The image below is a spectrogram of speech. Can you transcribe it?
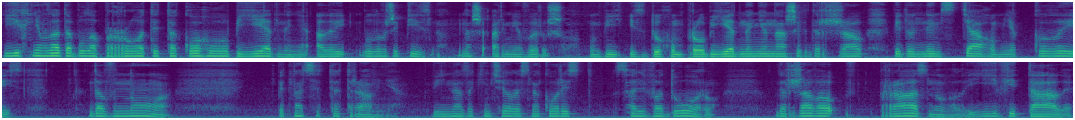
Їхня влада була проти такого об'єднання, але було вже пізно. Наша армія вирушила у бій із духом про об'єднання наших держав під одним стягом, як колись. Давно, 15 травня, війна закінчилась на користь Сальвадору. Держава празнували, її вітали.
